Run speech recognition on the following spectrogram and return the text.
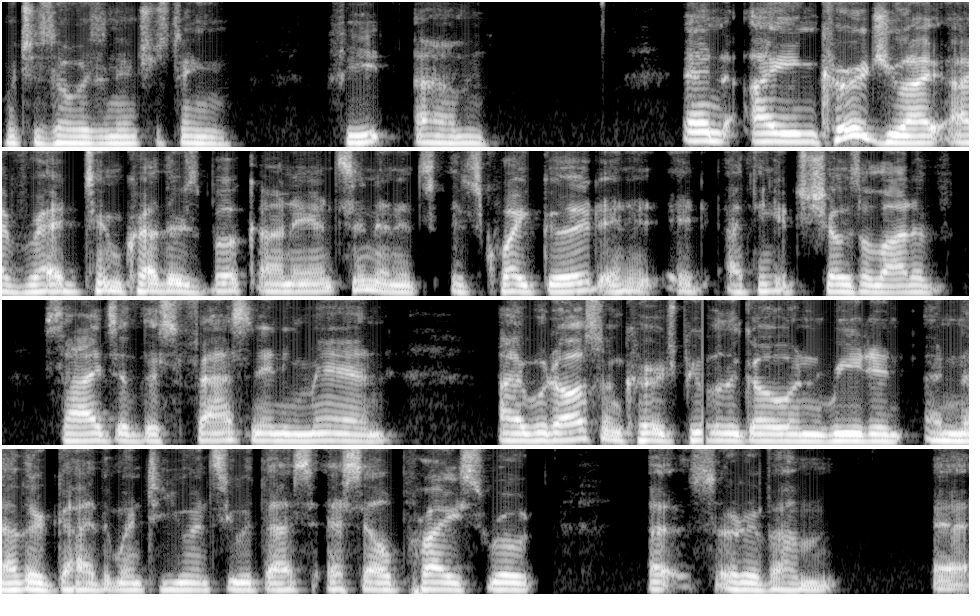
which is always an interesting feat. Um, And I encourage you. I, I've read Tim Crothers' book on Anson, and it's it's quite good. And it, it I think it shows a lot of sides of this fascinating man. I would also encourage people to go and read it, another guy that went to UNC with us. S.L. Price wrote a sort of um, uh,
